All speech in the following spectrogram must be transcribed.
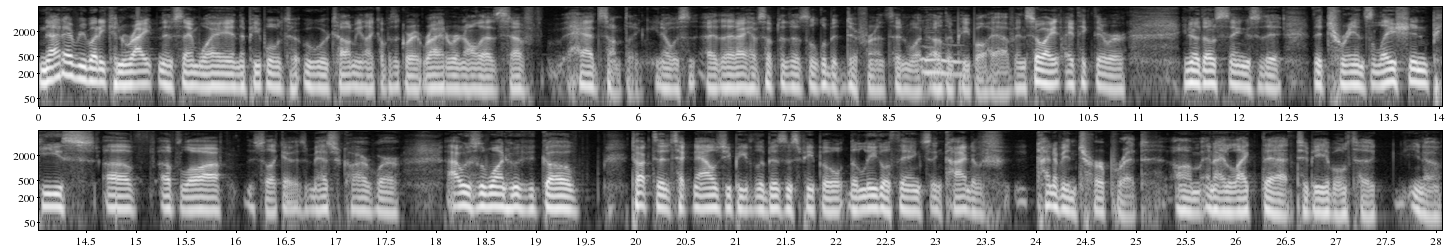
not everybody can write in the same way. And the people who were telling me like I was a great writer and all that stuff had something, you know, was, uh, that I have something that's a little bit different than what mm. other people have. And so I, I think there were, you know, those things, the, the translation piece of, of law. So like I was a MasterCard where I was the one who could go talk to the technology people, the business people, the legal things, and kind of kind of interpret. Um, and I like that to be able to, you know,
